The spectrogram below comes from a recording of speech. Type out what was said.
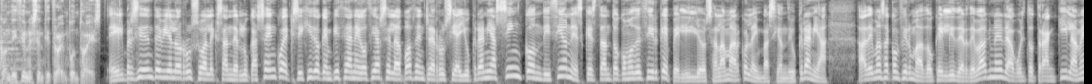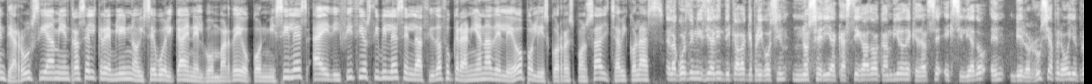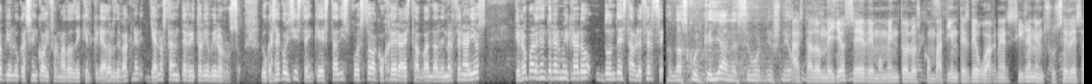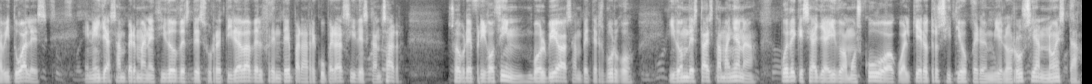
Condiciones en citroen.es. El presidente bielorruso Alexander Lukashenko ha exigido que empiece a negociarse la paz entre Rusia y Ucrania sin condiciones, que es tanto como decir que pelillos a la mar con la invasión de Ucrania. Además ha confirmado que el líder de Wagner ha vuelto tranquilamente a Rusia, mientras el Kremlin hoy se vuelca en el bombardeo con misiles a edificios civiles en la ciudad ucraniana de Leópolis. Corresponsal Xavi Colás. El acuerdo inicial indicaba que Prigozhin no sería castigado a cambio de quedarse exiliado en Bielorrusia, pero hoy el propio Lukashenko ha informado de que el creador de Wagner ya no está en territorio bielorruso. Lukashenko insiste en que está dispuesto a acoger a esta banda de mercenarios que no parecen tener muy claro dónde establecerse. Hasta donde yo sé, de momento los combatientes de Wagner siguen en sus sedes habituales. En ellas han permanecido desde su retirada del frente para recuperarse y descansar. Sobre Prigozhin, volvió a San Petersburgo. ¿Y dónde está esta mañana? Puede que se haya ido a Moscú o a cualquier otro sitio, pero en Bielorrusia no está.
